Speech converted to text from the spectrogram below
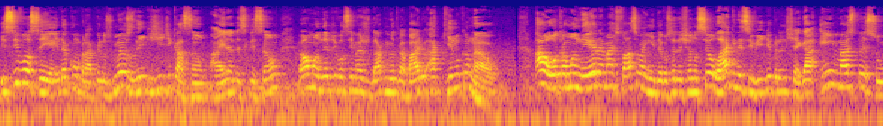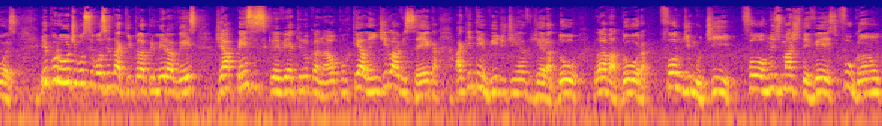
E se você ainda comprar pelos meus links de indicação aí na descrição, é uma maneira de você me ajudar com o meu trabalho aqui no canal. A outra maneira é mais fácil ainda, é você deixando seu like nesse vídeo para ele chegar em mais pessoas. E por último, se você está aqui pela primeira vez, já pense em se inscrever aqui no canal, porque além de lave seca, aqui tem vídeo de refrigerador, lavadora, forno de embutir, forno, smart TVs, fogão,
